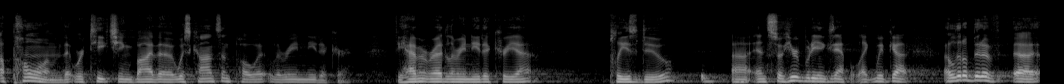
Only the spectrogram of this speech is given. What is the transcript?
a, poem that we're teaching by the Wisconsin poet Lorine Niedecker. If you haven't read Lorine Niedecker yet, please do. Uh, and so here would be an example. Like we've got a little bit of uh,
